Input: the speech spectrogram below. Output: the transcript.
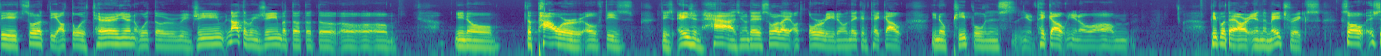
the sort of the authoritarian or the regime, not the regime, but the the, the uh, uh um, you know the power of these these agents has. You know, they sort of like authority. You know, they can take out you know people and you know take out you know um, people that are in the matrix. So it's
